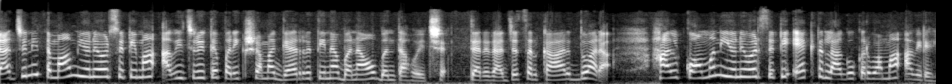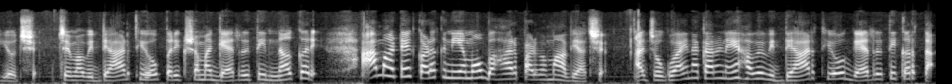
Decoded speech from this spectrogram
રાજ્યની તમામ યુનિવર્સિટીમાં આવી જ રીતે પરીક્ષામાં ગેરરીતિના બનાવો બનતા હોય છે. ત્યારે રાજ્ય સરકાર દ્વારા હાલ કોમન યુનિવર્સિટી એક્ટ લાગુ કરવામાં આવી રહ્યો છે, જેમાં વિદ્યાર્થીઓ પરીક્ષામાં ગેરરીતિ ન કરે, આ માટે કડક નિયમો બહાર પાડવામાં આવ્યા છે. આ જોગવાઈના કારણે હવે વિદ્યાર્થીઓ ગેરરીતિ કરતા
